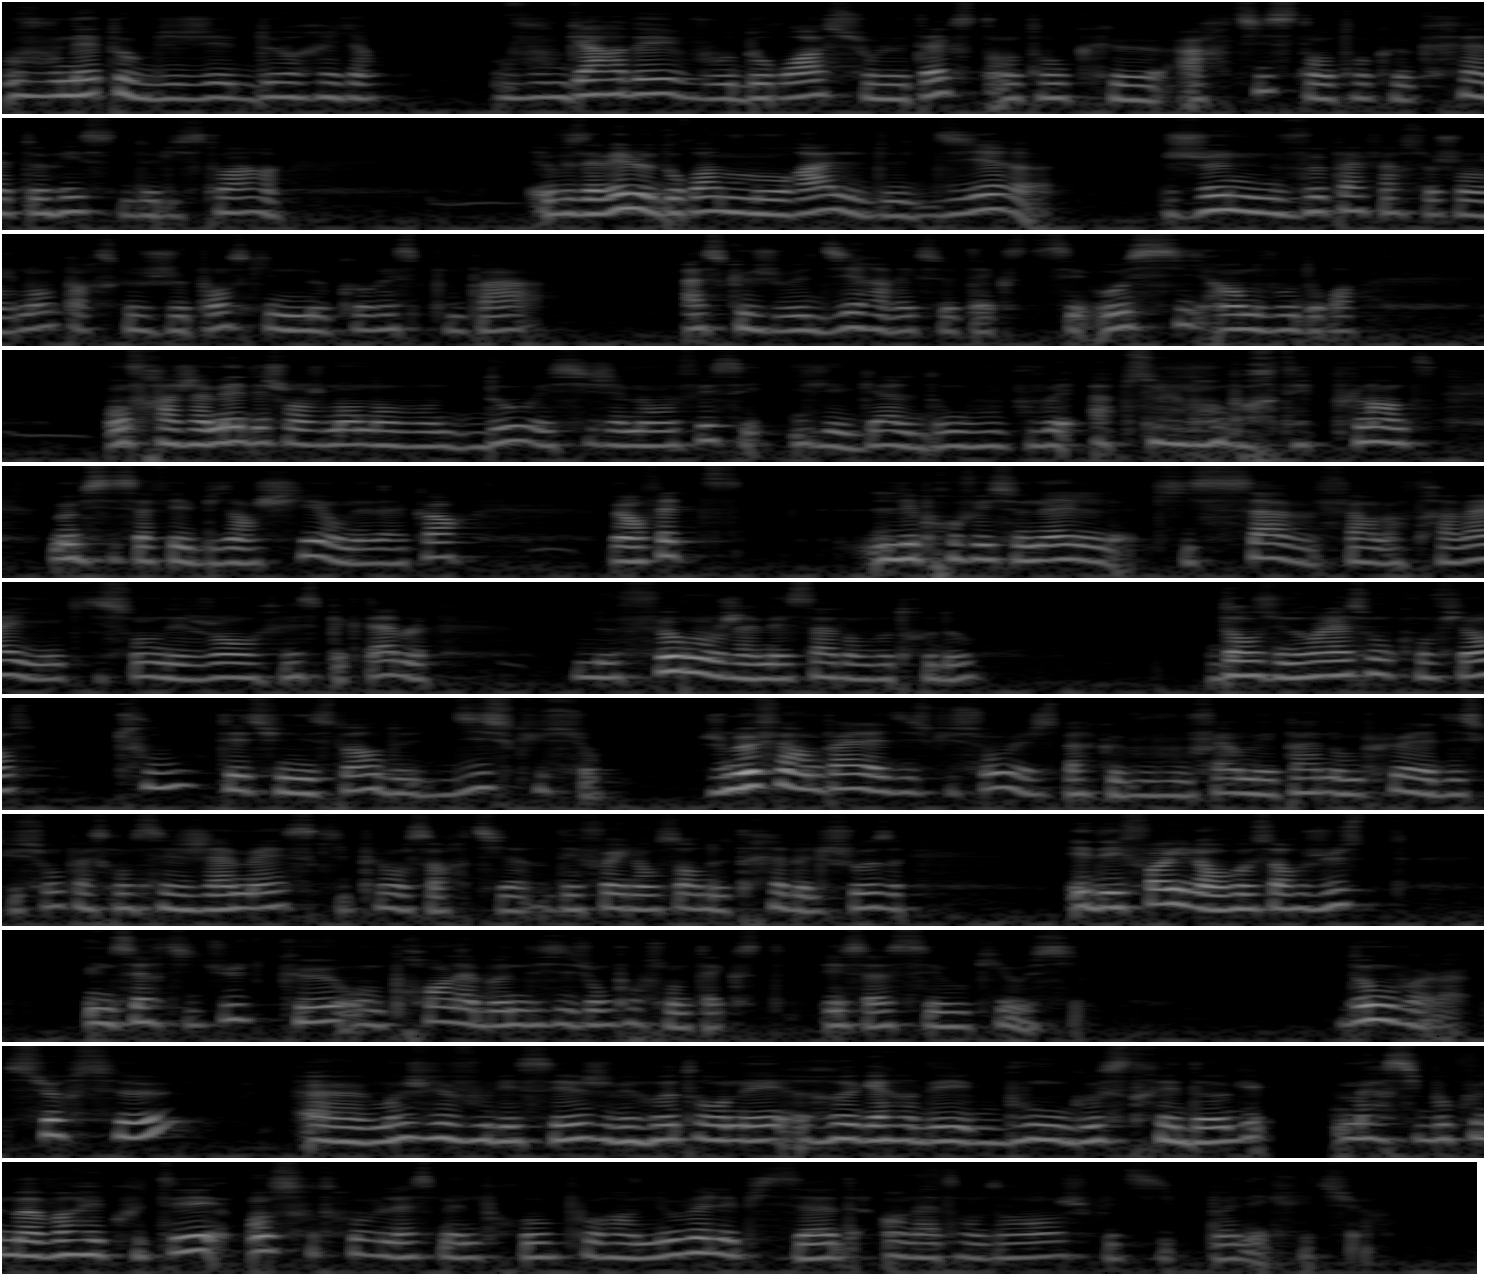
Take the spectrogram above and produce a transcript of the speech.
vous n'êtes obligé de rien vous gardez vos droits sur le texte en tant qu'artiste, en tant que créatrice de l'histoire, et vous avez le droit moral de dire je ne veux pas faire ce changement parce que je pense qu'il ne correspond pas à ce que je veux dire avec ce texte. C'est aussi un de vos droits. On fera jamais des changements dans votre dos et si jamais on le fait, c'est illégal. Donc vous pouvez absolument porter plainte, même si ça fait bien chier, on est d'accord. Mais en fait, les professionnels qui savent faire leur travail et qui sont des gens respectables ne feront jamais ça dans votre dos dans une relation de confiance, tout est une histoire de discussion. Je me ferme pas à la discussion et j'espère que vous vous fermez pas non plus à la discussion parce qu'on sait jamais ce qui peut en sortir. Des fois, il en sort de très belles choses et des fois, il en ressort juste une certitude qu'on prend la bonne décision pour son texte. Et ça, c'est ok aussi. Donc voilà, sur ce, euh, moi je vais vous laisser, je vais retourner regarder Bungo Stray Dog. Merci beaucoup de m'avoir écouté, on se retrouve la semaine pro pour un nouvel épisode. En attendant, je vous dis bonne écriture.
